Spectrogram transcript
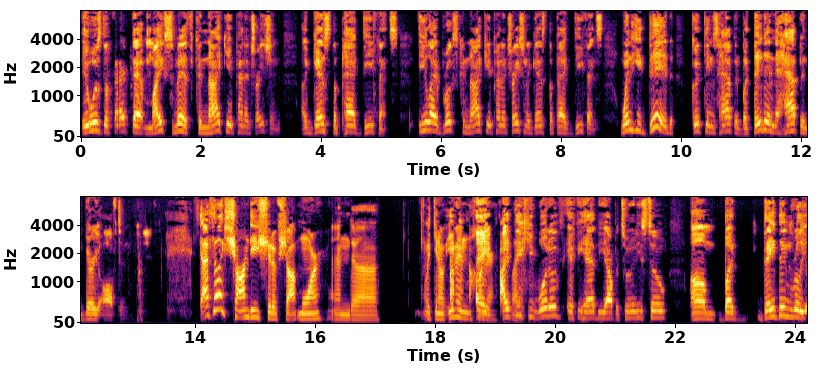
It was the fact that Mike Smith could not get penetration against the pack defense. Eli Brooks could not get penetration against the pack defense. When he did, good things happened, but they didn't happen very often. I feel like Chaundee should have shot more, and uh, like you know, even Hunter. I like, think he would have if he had the opportunities to. Um, but they didn't really.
